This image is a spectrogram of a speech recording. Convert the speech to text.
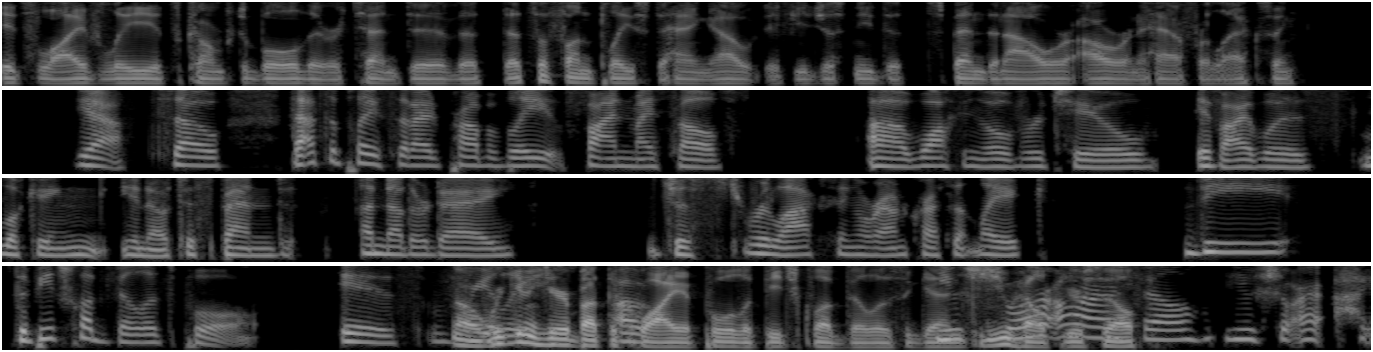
It's lively, it's comfortable, they're attentive. That, that's a fun place to hang out if you just need to spend an hour, hour and a half relaxing. Yeah, so that's a place that I'd probably find myself uh, walking over to if I was looking, you know, to spend another day just relaxing around Crescent Lake. The the Beach Club Villas pool is Oh, really we're going to hear just about the a- quiet pool at Beach Club Villas again. You Can sure you help are, yourself? Phil. You sure? I,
